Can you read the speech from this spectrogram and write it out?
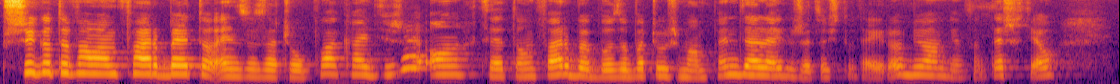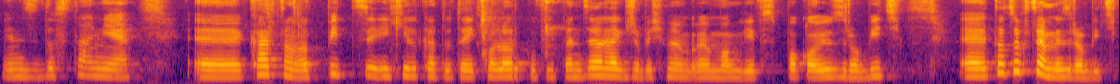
przygotowałam farbę, to Enzo zaczął płakać, że on chce tą farbę, bo zobaczył, że mam pędzelek, że coś tutaj robiłam, więc on też chciał. Więc dostanie e, karton od pizzy i kilka tutaj kolorków i pędzelek, żebyśmy mogli w spokoju zrobić e, to, co chcemy zrobić.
